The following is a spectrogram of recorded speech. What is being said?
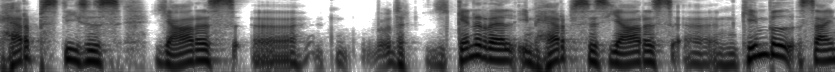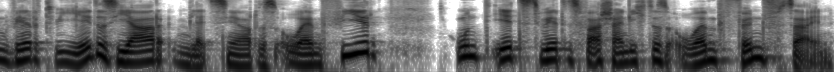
Herbst dieses Jahres äh, oder generell im Herbst des Jahres äh, ein Gimbal sein wird, wie jedes Jahr, im letzten Jahr das OM4 und jetzt wird es wahrscheinlich das OM5 sein.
